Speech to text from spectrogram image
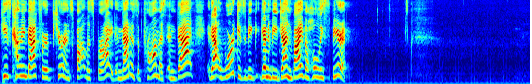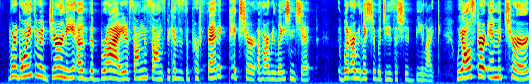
He's coming back for a pure and spotless bride, and that is a promise. And that, that work is going to be done by the Holy Spirit. We're going through a journey of the bride of Song of Songs because it's a prophetic picture of our relationship, what our relationship with Jesus should be like. We all start immature,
